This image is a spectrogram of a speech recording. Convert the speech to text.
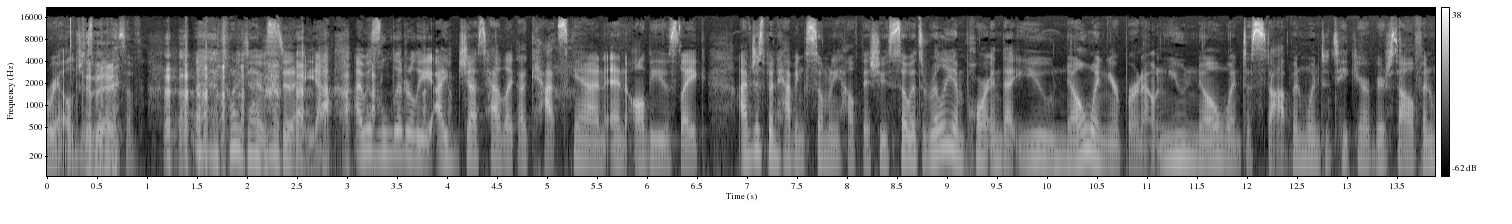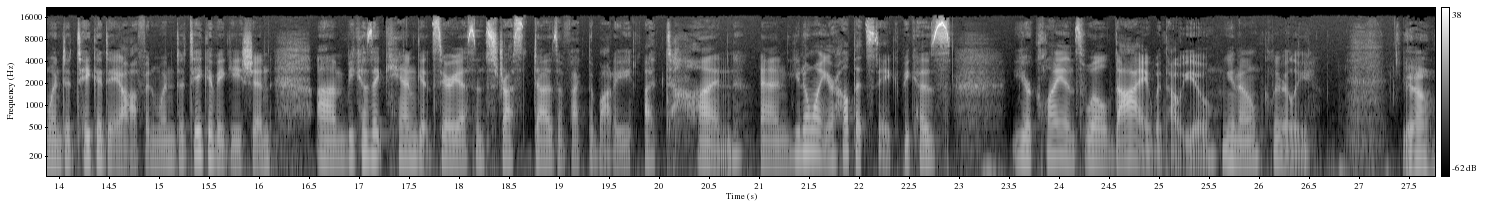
real just Today. because of 20 times today yeah. I was literally i just had like a cat scan and all these like i've just been having so many health issues. So it's really important that you know when you're burnout and you know when to stop and when to take care of yourself and when to take a day off and when to take a vacation um, because it can get serious and stress does affect the body a ton. And you don't want your health at stake because your clients will die without you you know clearly. Yeah,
